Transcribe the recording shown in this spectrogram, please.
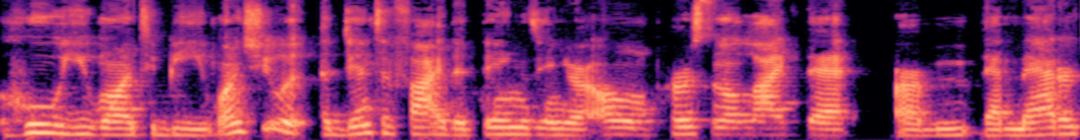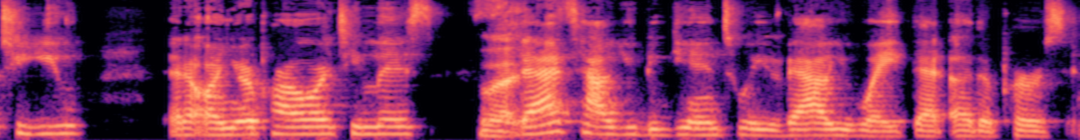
who you want to be. Once you identify the things in your own personal life that are that matter to you, that are on your priority list, Right. that's how you begin to evaluate that other person.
